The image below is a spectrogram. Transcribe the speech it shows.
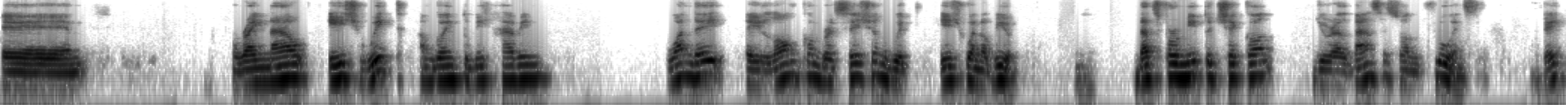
And right now, each week, I'm going to be having one day a long conversation with each one of you. That's for me to check on your advances on fluency, okay?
